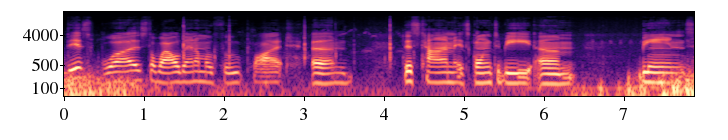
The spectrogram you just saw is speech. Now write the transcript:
This was the wild animal food plot. Um, this time it's going to be um, beans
